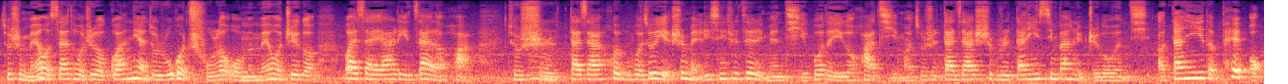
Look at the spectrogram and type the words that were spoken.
就是没有 settle 这个观念。就如果除了我们没有这个外在压力在的话，就是嗯大家会不会就也是《美丽新世界》里面提过的一个话题嘛？就是大家是不是单一性伴侣这个问题啊，单一的配偶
